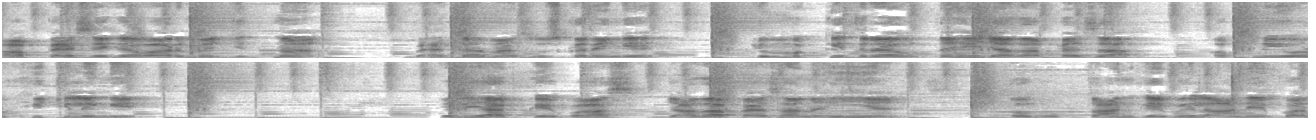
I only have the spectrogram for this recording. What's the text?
आप पैसे के बारे में जितना बेहतर महसूस करेंगे, चुंबक की तरह उतना ही ज़्यादा पैसा अपनी ओर खींच लेंगे। यदि आपके पास ज़्यादा पैसा नहीं है तो भुगतान के बिल आने पर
